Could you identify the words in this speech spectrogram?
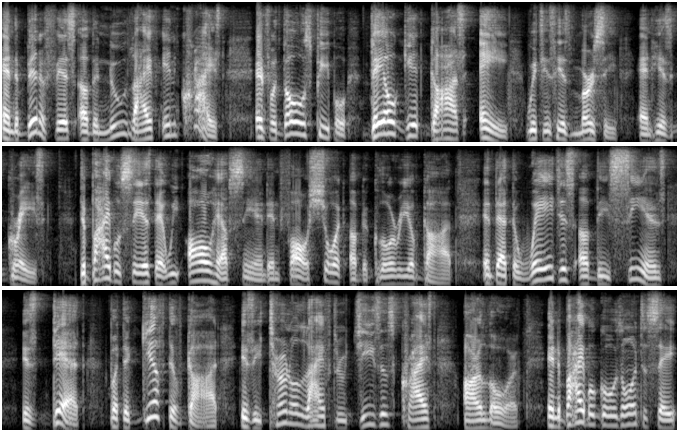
and the benefits of the new life in Christ. And for those people, they'll get God's A, which is his mercy and his grace. The Bible says that we all have sinned and fall short of the glory of God, and that the wages of these sins is death, but the gift of God is eternal life through Jesus Christ our Lord. And the Bible goes on to say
